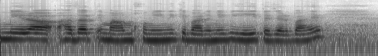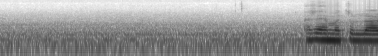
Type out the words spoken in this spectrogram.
मेरा हज़रत इमाम खुमीनी के बारे में भी यही तजर्बा है। रहमतुल्लाह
